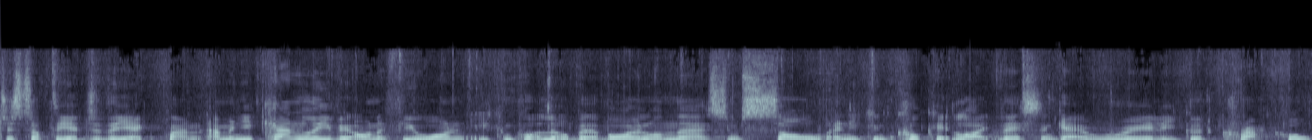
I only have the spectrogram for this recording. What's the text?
just off the edge of the eggplant. I mean, you can leave it on if you want. You can put a little bit of oil on there, some salt, and you can cook it like this and get a really good crackle.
